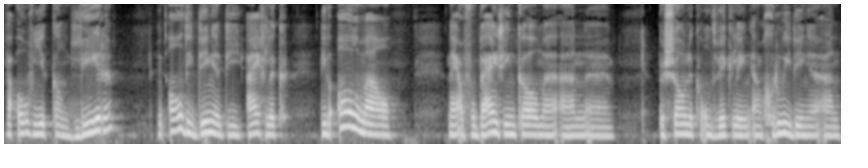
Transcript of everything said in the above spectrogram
waarover je kan leren, in al die dingen die eigenlijk, die we allemaal nou ja, voorbij zien komen aan uh, persoonlijke ontwikkeling, aan groeidingen, aan,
